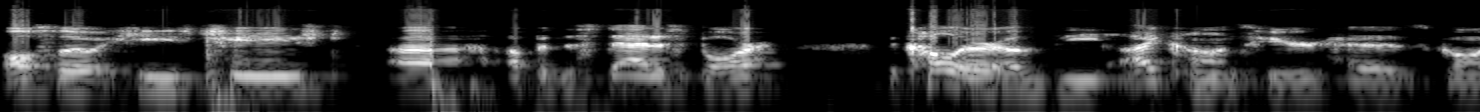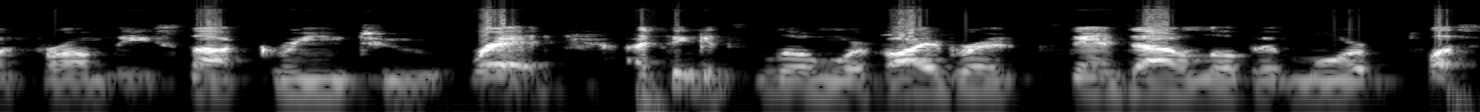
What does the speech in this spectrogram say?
Also, he's changed uh, up at the status bar. The color of the icons here has gone from the stock green to red. I think it's a little more vibrant, stands out a little bit more, plus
